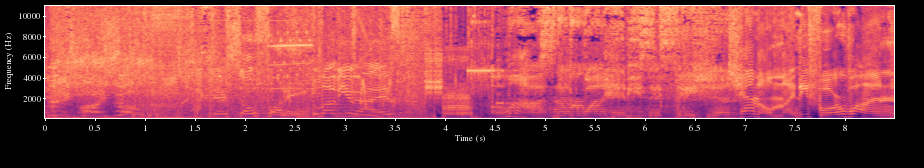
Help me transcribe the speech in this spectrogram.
So funny. Love you guys. Omaha's number one hit music station. Channel 94.1.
